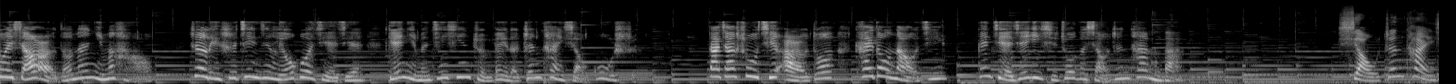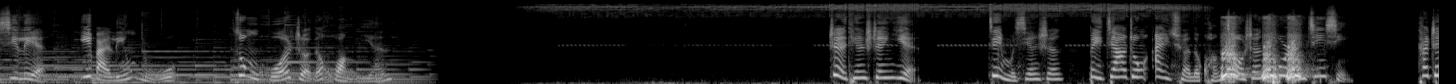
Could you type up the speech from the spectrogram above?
各位小耳朵们，你们好，这里是静静流过姐姐给你们精心准备的侦探小故事，大家竖起耳朵，开动脑筋，跟姐姐一起做个小侦探吧。小侦探系列一百零五，纵火者的谎言。这天深夜，吉姆先生被家中爱犬的狂叫声突然惊醒。他睁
